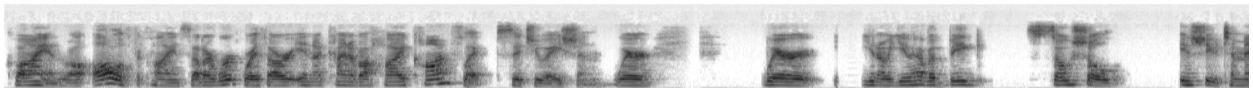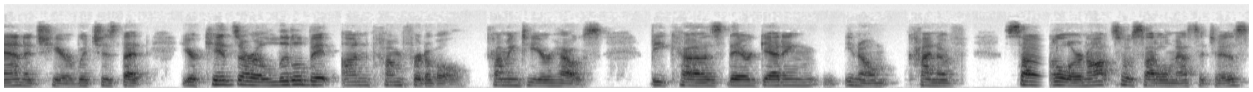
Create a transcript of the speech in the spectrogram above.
clients, well, all of the clients that I work with are in a kind of a high conflict situation where where you know you have a big social issue to manage here which is that your kids are a little bit uncomfortable coming to your house because they're getting you know kind of subtle or not so subtle messages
